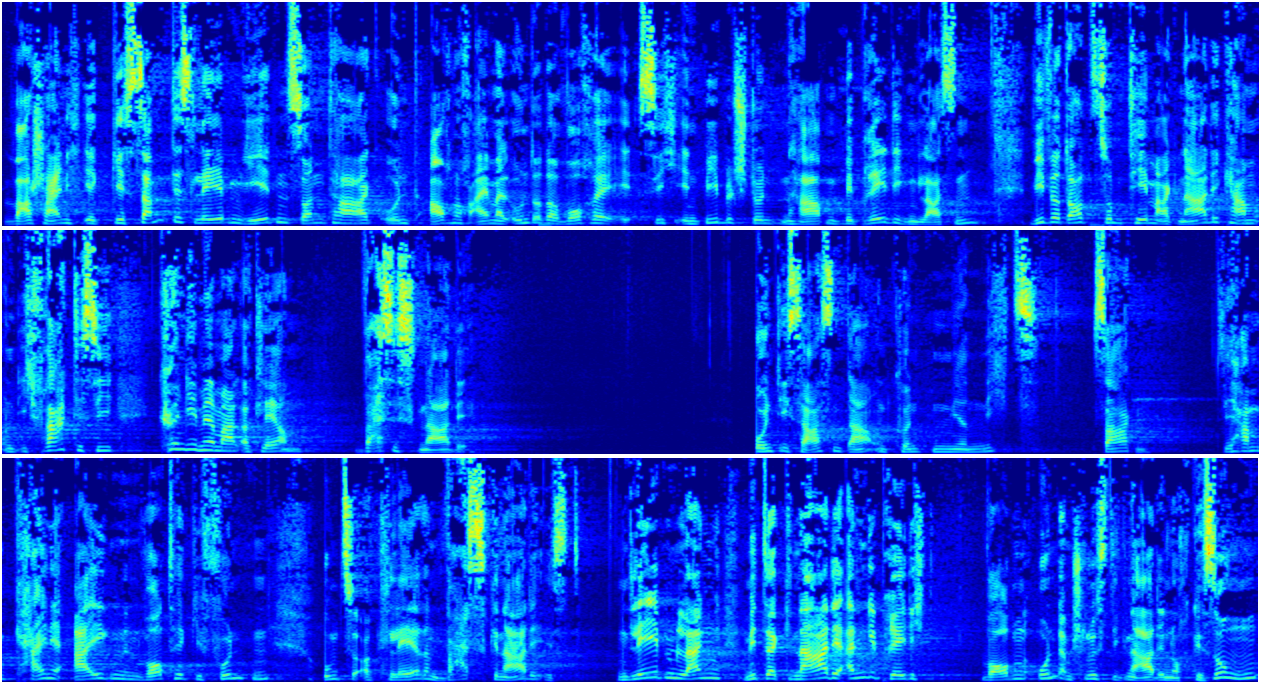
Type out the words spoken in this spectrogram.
wahrscheinlich ihr gesamtes Leben jeden Sonntag und auch noch einmal unter der Woche sich in Bibelstunden haben bepredigen lassen, wie wir dort zum Thema Gnade kamen. Und ich fragte sie, könnt ihr mir mal erklären, was ist Gnade? Und die saßen da und konnten mir nichts sagen. Sie haben keine eigenen Worte gefunden, um zu erklären, was Gnade ist. Ein Leben lang mit der Gnade angepredigt worden und am Schluss die Gnade noch gesungen.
